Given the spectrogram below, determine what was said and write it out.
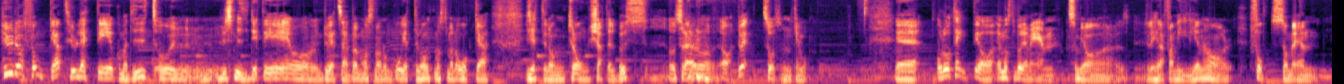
hur det har funkat, hur lätt det är att komma dit och hur, hur smidigt det är och du vet så här måste man gå jättelångt, måste man åka jättelång trång shuttlebuss och så där och ja, du vet så som det kan vara. Eh, och då tänkte jag, jag måste börja med en som jag eller hela familjen har fått som en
